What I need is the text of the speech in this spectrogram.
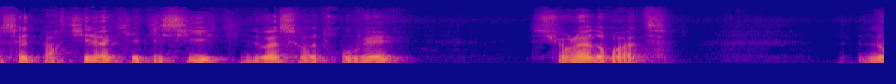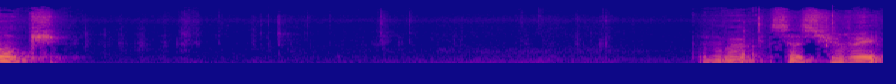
cette partie-là qui est ici, qui doit se retrouver sur la droite. Donc, on va s'assurer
